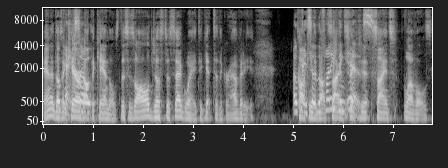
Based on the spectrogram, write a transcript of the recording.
anna doesn't Okay, care so- about the candles this is all just a segue to get to the gravity Okay, talking so the funny science thing fiction, is science levels.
